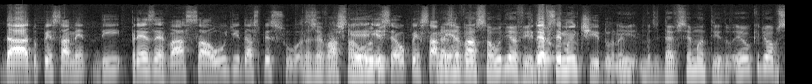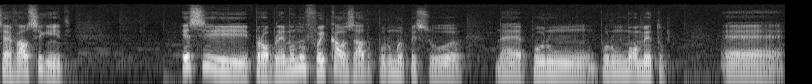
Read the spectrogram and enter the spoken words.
da, do pensamento de preservar a saúde das pessoas. Preservar Acho a saúde. Esse é o pensamento preservar a saúde e a vida. que deve Eu, ser mantido, né? Deve ser mantido. Eu queria observar o seguinte: esse problema não foi causado por uma pessoa, né, por um, por um momento é,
